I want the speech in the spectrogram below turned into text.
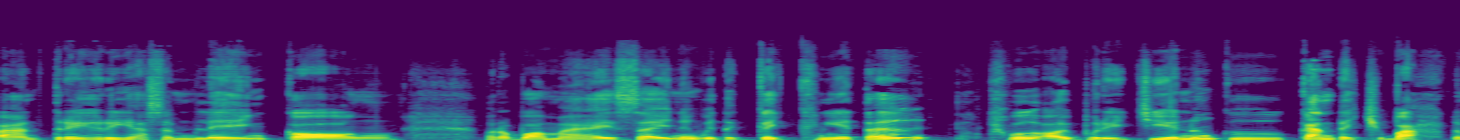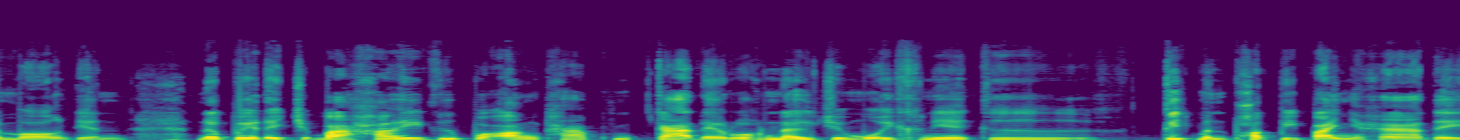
បានត្រេះរិះអាសំឡេងកង របស់ម៉ែអេសីនឹងវាទៅកិច្ចគ្នាទៅ ធ្វើឲ្យពរិជានឹងគឺកាន់តែច្បាស់ត្មងទៀតនៅពេលដែលច្បាស់ហើយគឺព្រះអង្គថាការដែលរស់នៅជាមួយគ្នាគឺកិច្ចមិនផុតពីបញ្ហាទេ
